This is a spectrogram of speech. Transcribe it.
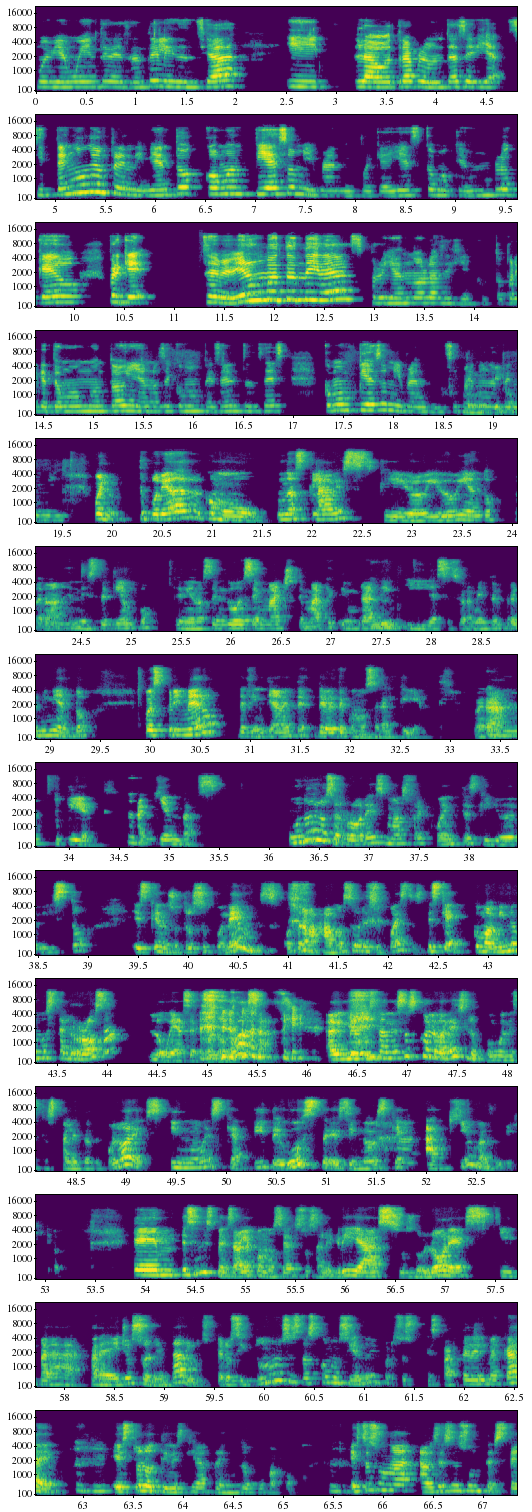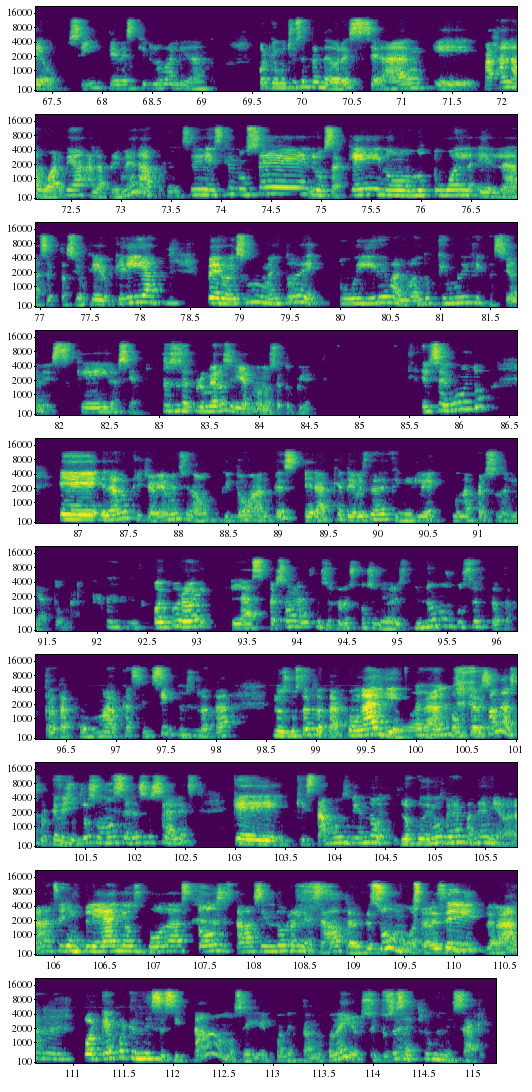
Muy bien, muy interesante, licenciada. Y la otra pregunta sería, si tengo un emprendimiento, ¿cómo empiezo mi branding? Porque ahí es como que un bloqueo, porque se me vieron un montón de ideas, pero ya no las ejecuto porque tengo un montón y ya no sé cómo empezar. Entonces, ¿cómo empiezo mi branding si tengo un emprendimiento? Bueno, te podría dar como unas claves que yo he ido viendo ¿verdad? en este tiempo, teniendo haciendo ese match de marketing, branding y asesoramiento de emprendimiento. Pues primero, definitivamente debes de conocer al cliente, ¿verdad? Tu cliente, ¿a quién das? Uno de los errores más frecuentes que yo he visto es que nosotros suponemos o trabajamos sobre supuestos. Es que como a mí me gusta el rosa, lo voy a hacer con lo rosa. A mí me gustan esos colores, lo pongo en estas paletas de colores. Y no es que a ti te guste, sino es que a quién vas dirigido. Eh, es indispensable conocer sus alegrías, sus dolores y para, para ellos solventarlos. Pero si tú no los estás conociendo, y por eso es, parte del mercadeo, esto lo tienes que ir aprendiendo poco a poco. Esto es una, a veces es un testeo, ¿sí? Tienes que irlo validando porque muchos emprendedores se dan, eh, bajan la guardia a la primera, porque dicen, es que no sé, lo saqué y no, no tuvo la aceptación que yo quería, pero es un momento de tú ir evaluando qué modificaciones, qué ir haciendo. Entonces, el primero sería conocer a tu cliente. El segundo eh, era lo que ya había mencionado un poquito antes, era que debes de definirle una personalidad a tu marca. Hoy por hoy, las personas, nosotros los consumidores, no nos gusta tratar, con marcas en sí, nos, trata, nos gusta tratar con alguien, ¿verdad? Con personas, porque nosotros somos seres sociales que, que, estamos viendo, lo pudimos ver en pandemia, ¿verdad? Cumpleaños, bodas, todo se estaba siendo realizado a través de Zoom o a través de Meet, ¿verdad? ¿Por qué? Porque necesitábamos seguir conectando con ellos. Entonces hay que humanizarlo.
